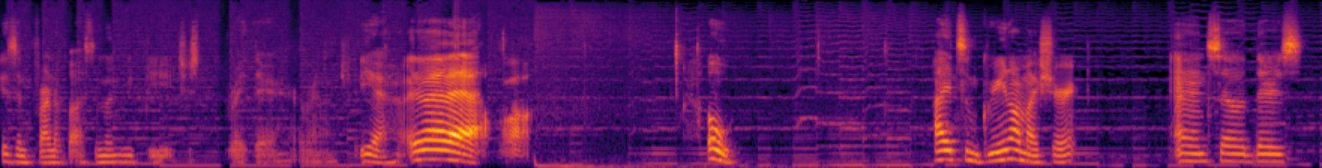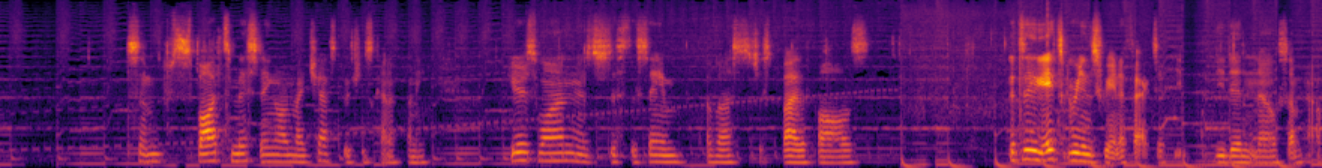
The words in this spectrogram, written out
is in front of us, and then we'd be just right there around. Yeah. Oh, I had some green on my shirt, and so there's some spots missing on my chest, which is kind of funny. Here's one, it's just the same of us, just by the falls. It's a it's green screen effect if you, you didn't know somehow.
